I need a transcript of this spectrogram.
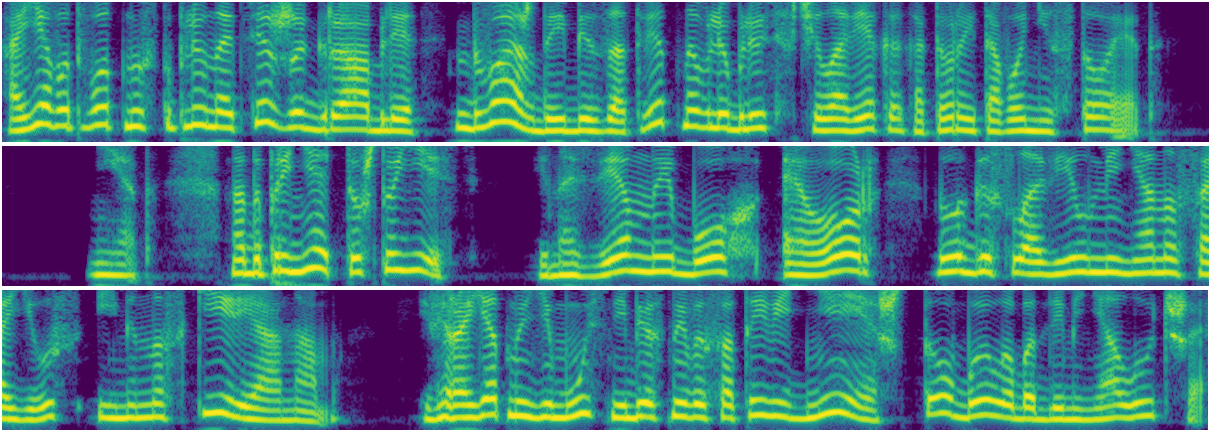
А я вот-вот наступлю на те же грабли, дважды и безответно влюблюсь в человека, который того не стоит. Нет, надо принять то, что есть. Иноземный бог Эор благословил меня на союз именно с Кирианом. Вероятно, ему с небесной высоты виднее, что было бы для меня лучше.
